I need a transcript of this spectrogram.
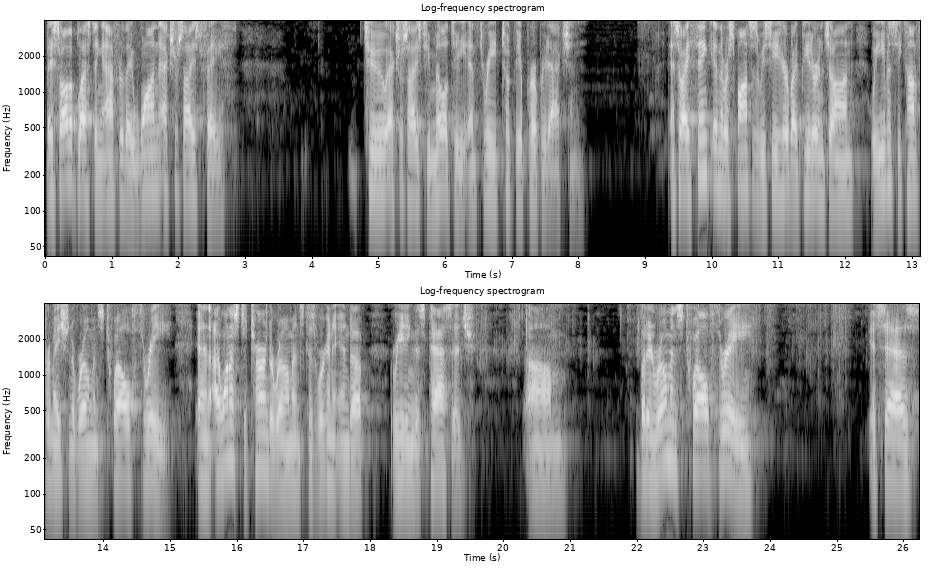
they saw the blessing after they, one, exercised faith, two, exercised humility, and three, took the appropriate action. And so I think in the responses we see here by Peter and John, we even see confirmation of Romans 12 3. And I want us to turn to Romans because we're going to end up reading this passage. Um, but in Romans 12 3, it says,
